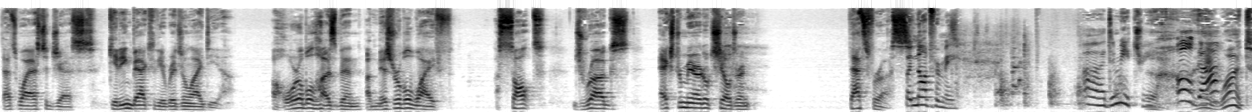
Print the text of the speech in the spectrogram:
That's why I suggest getting back to the original idea. A horrible husband, a miserable wife, assault, drugs, extramarital children. That's for us. But not for me. Uh, Dimitri. Ugh. Olga. Hey, what?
